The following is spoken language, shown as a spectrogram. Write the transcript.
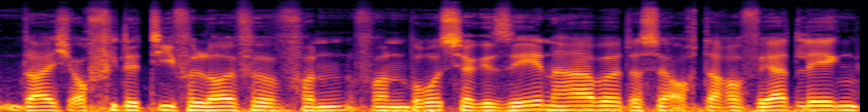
da ich auch viele tiefe Läufe von, von Borussia gesehen habe, dass sie auch darauf Wert legen,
